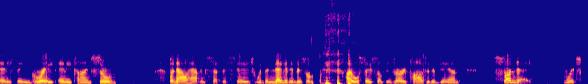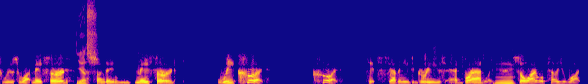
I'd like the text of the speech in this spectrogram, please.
anything great anytime soon. But now, having set the stage with the negativism, I will say something very positive, Dan. Sunday, which was what, May 3rd? Yes. Sunday, May 3rd, we could, could hit 70 degrees at Bradley. Mm. So I will tell you what,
